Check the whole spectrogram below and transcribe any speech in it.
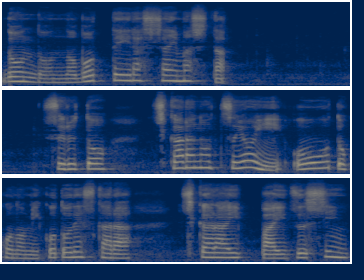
どんどん登っていらっしゃいました。すると力の強い大男の御事ですから力いっぱいずしん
